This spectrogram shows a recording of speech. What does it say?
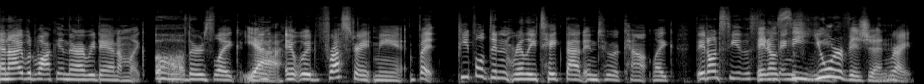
And I would walk in there every day and I'm like, oh, there's like, Yeah. it would frustrate me. But people didn't really take that into account. Like, they don't see the same thing. They don't see your vision. Right.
